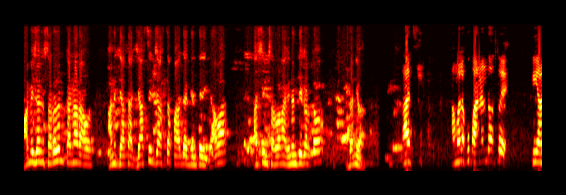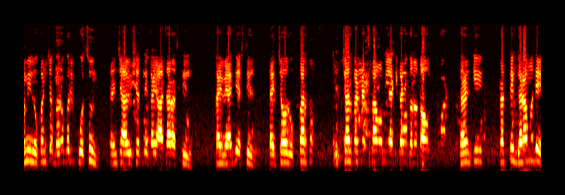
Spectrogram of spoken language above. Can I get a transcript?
आम्ही जण सर्वजण करणार आहोत आणि त्याचा जास्तीत जास्त फायदा जनतेने घ्यावा अशी मी सर्वांना विनंती करतो. धन्यवाद. आज आम्हाला खूप आनंद होतोय की आम्ही लोकांच्या घरोघरी पोहोचून त्यांच्या आयुष्यातले काही आजार असतील काही व्याधी असतील त्यांच्यावर उपकार उपचार करण्याचं काम आम्ही या ठिकाणी करत आहोत. कारण की प्रत्येक घरामध्ये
